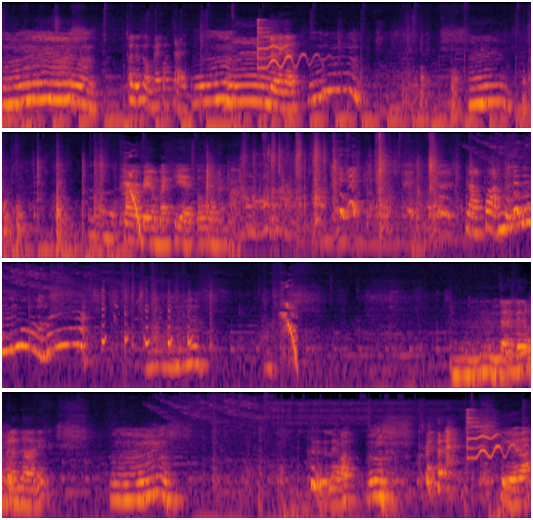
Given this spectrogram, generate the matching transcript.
อืมเขารู้สึกไม่เข้าใจอืมเดี๋ยวอะไรกันอืมอืมอืมคาราเมลแมคเกียโต้นะคะ ลาฟังมันหอมมากอืมอืมเดี๋ยวไปลองพลังงานดิอืมถืออะไรวะอืมถือปะ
